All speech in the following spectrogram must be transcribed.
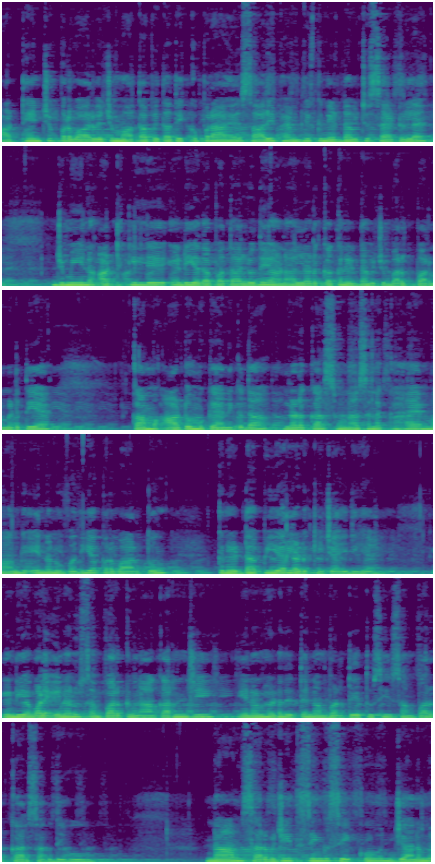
8 ਇੰਚ ਪਰਿਵਾਰ ਵਿੱਚ ਮਾਤਾ ਪਿਤਾ ਤੇ ਇੱਕ ਭਰਾ ਹੈ। ਸਾਰੀ ਫੈਮਿਲੀ ਕੈਨੇਡਾ ਵਿੱਚ ਸੈਟਲ ਹੈ। ਜ਼ਮੀਨ 8 ਕਿੱਲੇ, ਇੰਡੀਆ ਦਾ ਪਤਾ ਲੁਧਿਆਣਾ, ਲੜਕਾ ਕੈਨੇਡਾ ਵਿੱਚ ਵਰਕ ਪਰਮਿਟ ਤੇ ਹੈ। ਕੰਮ ਆਟੋ ਮਕੈਨਿਕ ਦਾ, ਲੜਕਾ ਸੋਹਣਾ ਸੁਨੱਖਾ ਹੈ। ਮੰਗ ਇਹਨਾਂ ਨੂੰ ਵਧੀਆ ਪਰਿਵਾਰ ਤੋਂ ਕੈਨੇਡਾ ਪੀਅਰ ਲੜਕੀ ਚਾਹੀਦੀ ਹੈ। ਇੰਡੀਆ ਵਾਲੇ ਇਹਨਾਂ ਨੂੰ ਸੰਪਰਕ ਨਾ ਕਰਨ ਜੀ। ਇਹਨਾਂ ਨੂੰ ਹੇਠਾਂ ਦਿੱਤੇ ਨੰਬਰ ਤੇ ਤੁਸੀਂ ਸੰਪਰਕ ਕਰ ਸਕਦੇ ਹੋ। ਨਾਮ ਸਰਵਜੀਤ ਸਿੰਘ ਸੇਖੋਂ, ਜਨਮ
